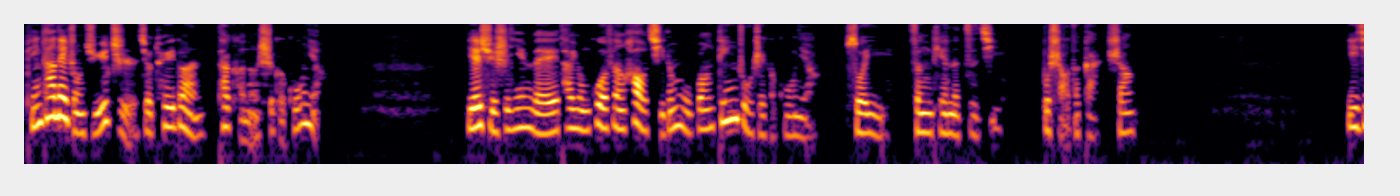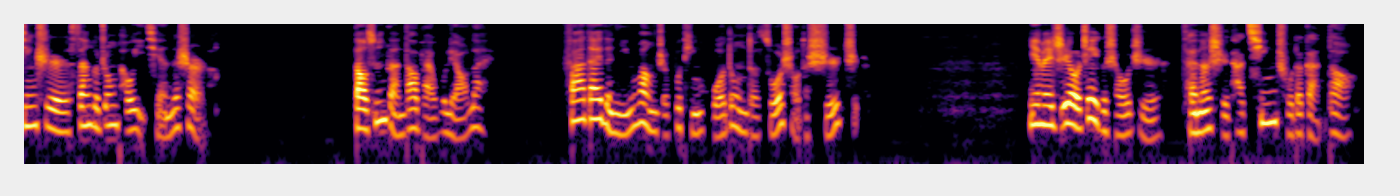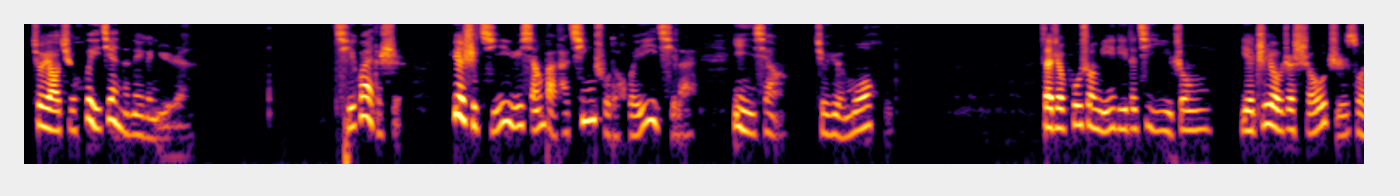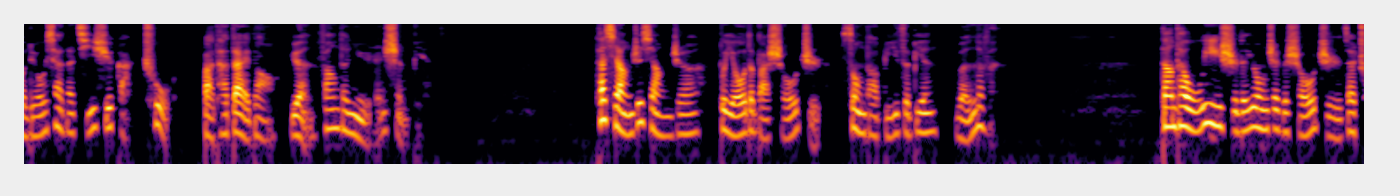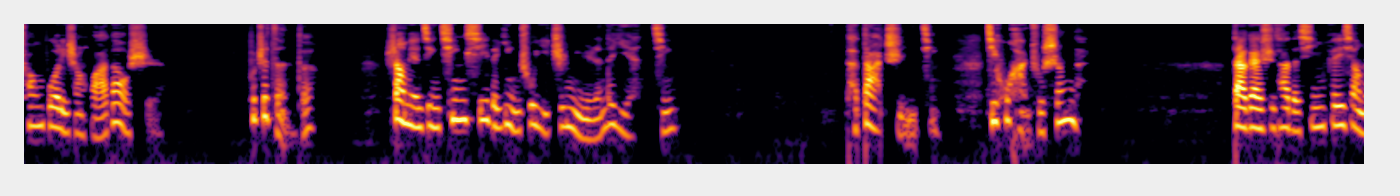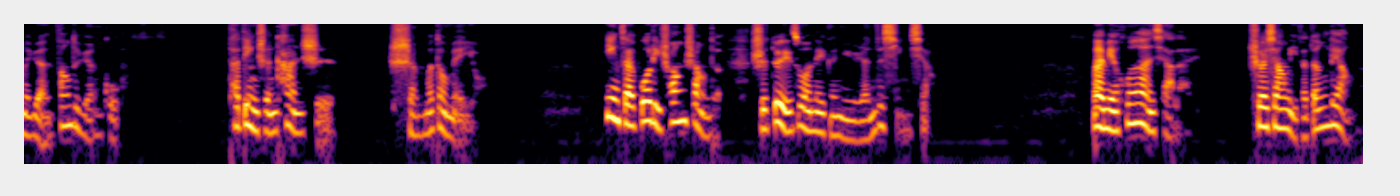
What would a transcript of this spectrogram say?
凭她那种举止，就推断她可能是个姑娘。也许是因为他用过分好奇的目光盯住这个姑娘，所以增添了自己不少的感伤。已经是三个钟头以前的事儿了。岛村感到百无聊赖，发呆的凝望着不停活动的左手的食指，因为只有这个手指才能使他清楚的感到就要去会见的那个女人。奇怪的是，越是急于想把她清楚的回忆起来。印象就越模糊，在这扑朔迷离的记忆中，也只有这手指所留下的几许感触，把他带到远方的女人身边。他想着想着，不由得把手指送到鼻子边闻了闻。当他无意识的用这个手指在窗玻璃上滑到时，不知怎的，上面竟清晰的映出一只女人的眼睛。他大吃一惊。几乎喊出声来。大概是他的心飞向了远方的缘故。他定神看时，什么都没有。映在玻璃窗上的是对坐那个女人的形象。外面昏暗下来，车厢里的灯亮了，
